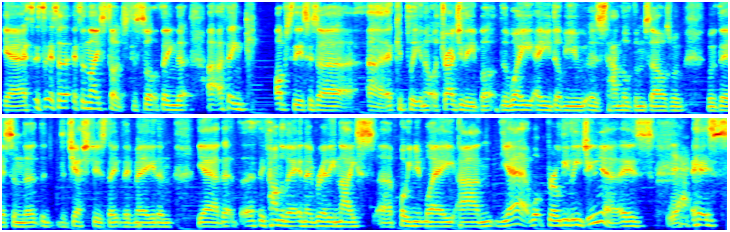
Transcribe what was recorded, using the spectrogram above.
Yeah, it's, it's, it's a it's a nice touch, the sort of thing that I think. Obviously, this is a, a complete and utter tragedy, but the way AEW has handled themselves with, with this and the, the, the gestures they, they've made, and yeah, they, they've handled it in a really nice, uh, poignant way. And yeah, what Brodie Lee Jr. is Yeah. is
